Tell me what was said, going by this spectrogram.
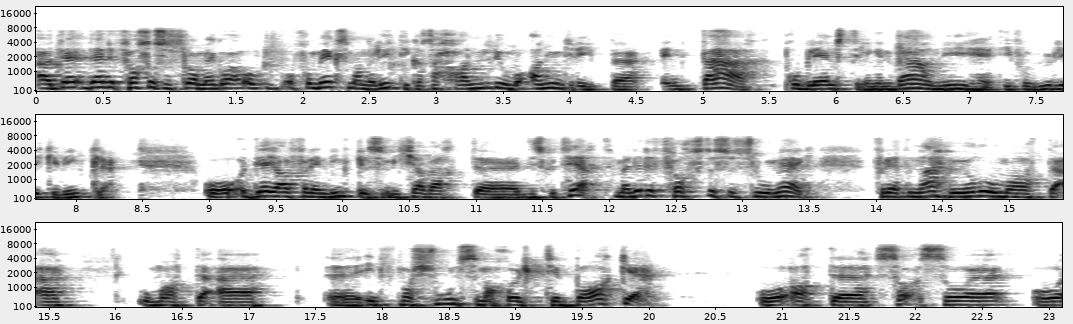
Det, det, er det første som slår meg. Og, For meg som analytiker så handler det om å angripe enhver problemstilling, enhver nyhet fra ulike vinkler. Og Det er iallfall en vinkel som ikke har vært eh, diskutert. Men det er det første som slo meg. Fordi at Når jeg hører om at det er, at det er eh, informasjon som er holdt tilbake, og at uh, så, så og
